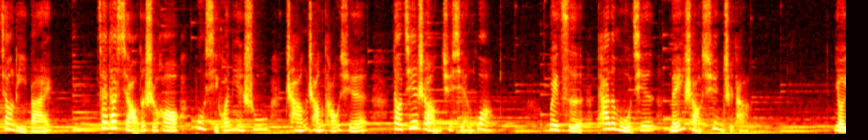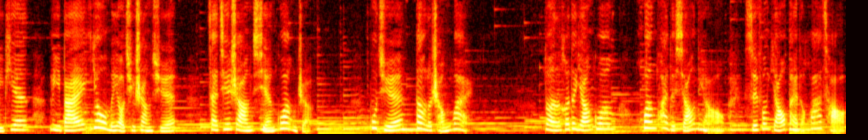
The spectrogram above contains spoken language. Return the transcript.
叫李白。在他小的时候，不喜欢念书，常常逃学，到街上去闲逛。为此，他的母亲没少训斥他。有一天，李白又没有去上学，在街上闲逛着，不觉到了城外。暖和的阳光，欢快的小鸟，随风摇摆的花草，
